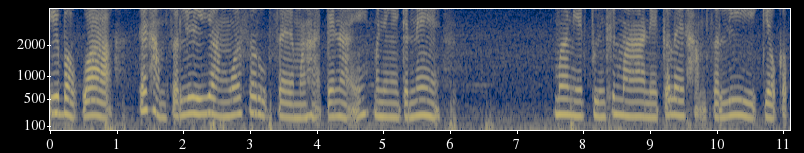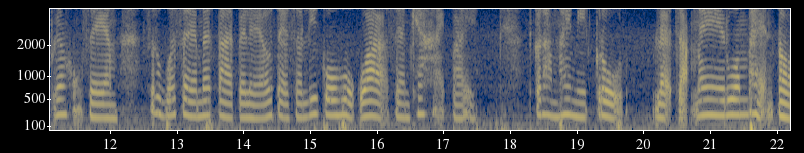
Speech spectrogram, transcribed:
อี้บอกว่า ได้ถามซัลลี่หรือยังว่าสรุปแซมมาหายไปไหน มันยังไงกันแน่ เมื่อเนทฟื้นขึ้นมา เนทก็เลยถามซัลลี่เกี่ยวกับเรื่องของแซม สรุปว่าแซมได้ตายไปแล้ว แต่ซัลลี่โกหกว่าแซมแค่หายไป ก็ทำให้เนทโกรธ และจะไม่ร่วมแผนต่อ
